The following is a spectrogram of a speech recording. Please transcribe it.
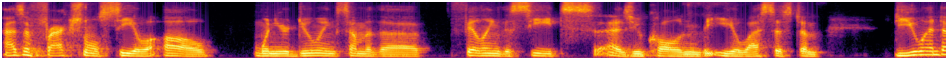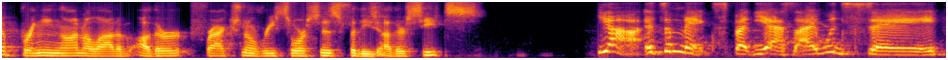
as a fractional COO, when you're doing some of the filling the seats, as you call it in the EOS system, do you end up bringing on a lot of other fractional resources for these other seats? Yeah, it's a mix. But yes, I would say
